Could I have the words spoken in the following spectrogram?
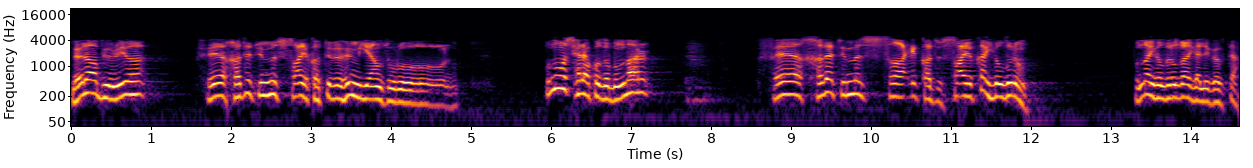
Mevla buyuruyor Fehadetümüz saykatü ve hüm yanzurun. Bunlar nasıl helak oldu bunlar? Fehadetümüz saikatü. Saika yıldırım. Bunlar yıldırımlar geldi gökten.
